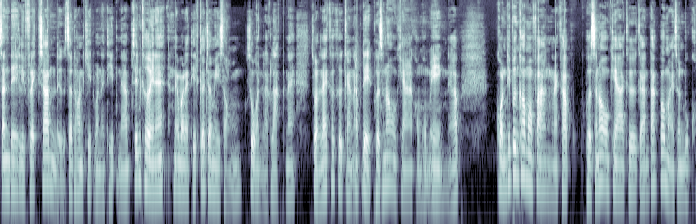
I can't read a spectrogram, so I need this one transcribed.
Sunday Reflection หรือสะท้อนคิดวันอาทิตย์นะครับ เช่นเคยนะ ในวันอาทิตย์ก็จะมี 2 ส่วนหลักๆนะ ส่วนแรกก็คือการอัปเดต Personal OKR ของผมเองนะครับ คนที่เพิ่งเข้ามาฟังนะครับ Personal OKR คือการตั้งเป้าหมายส่วนบุคค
